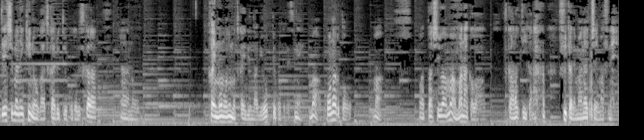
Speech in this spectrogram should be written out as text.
ー、電子マネー機能が使えるということですから、あの、買い物にも使えるようになるよっていうことですね。まあ、こうなると、まあ、私はまあ、マナカは使わなくていいかな。スイカで賄っちゃいますね。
